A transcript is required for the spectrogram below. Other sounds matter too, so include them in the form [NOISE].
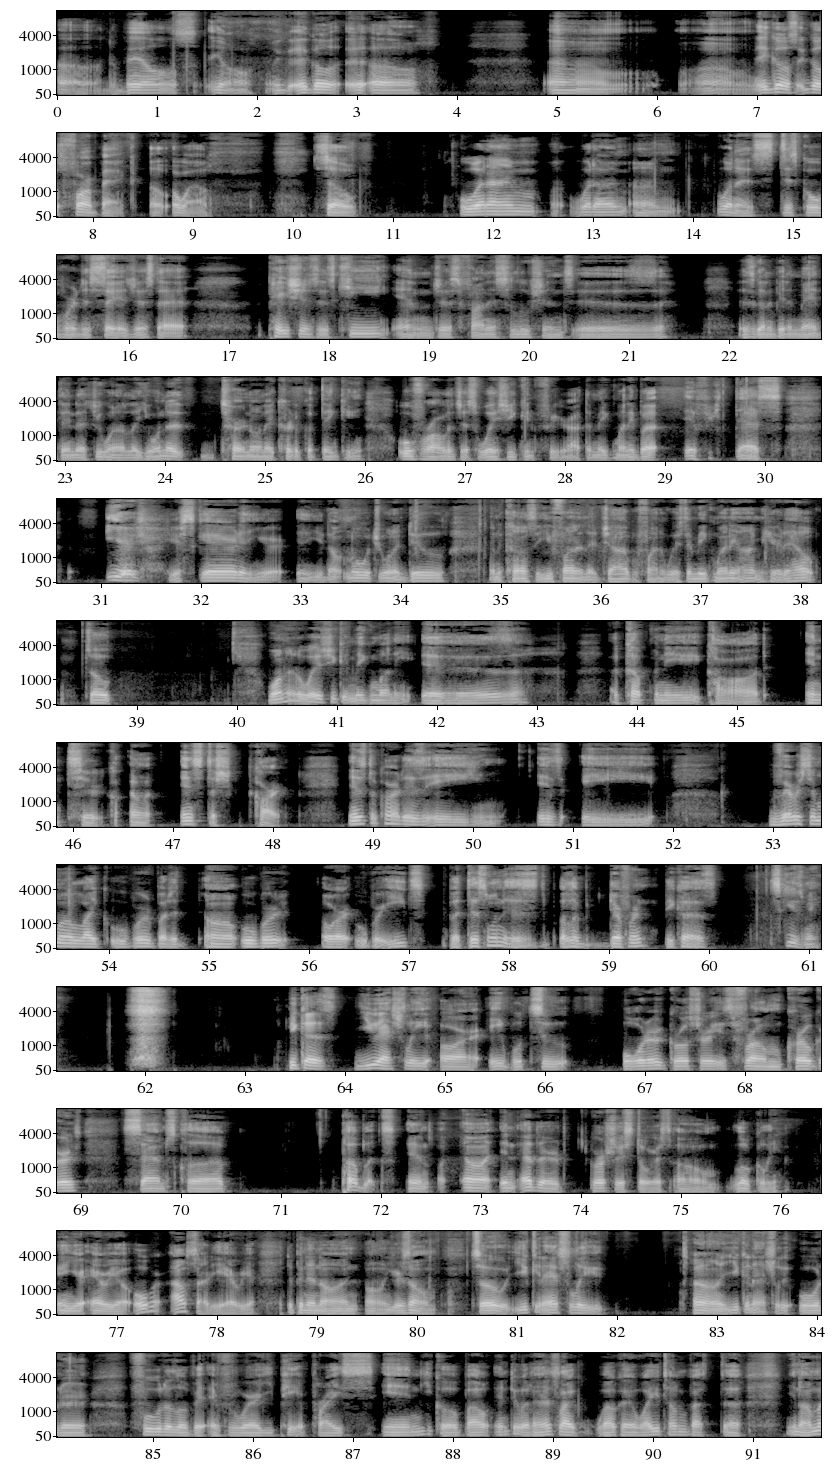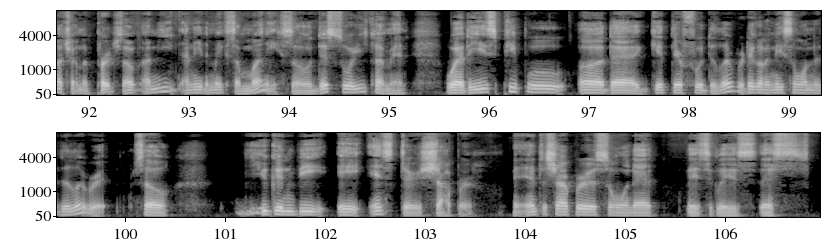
uh, the Bills. You know, it, it goes. Uh, um, um, it goes. It goes far back a, a while. So, what I'm, what I'm, um, want to just go over to say is just that patience is key, and just finding solutions is is going to be the main thing that you want to like. You want to turn on that critical thinking. Overall, it's just ways you can figure out to make money. But if that's you're you're scared and you're and you don't know what you want to do when it comes to you finding a job or finding ways to make money, I'm here to help. So one of the ways you can make money is a company called Inter uh, Instacart. Instacart is a is a very similar like Uber, but it, uh, Uber or Uber Eats, but this one is a little bit different because, excuse me, because you actually are able to order groceries from Kroger's, Sam's Club, Publix, and uh, in other grocery stores um, locally in your area or outside the area, depending on on your zone. So you can actually uh, you can actually order food a little bit everywhere. You pay a price and you go about and do it. And it's like, well, okay, why are you talking about the, you know, I'm not trying to purchase. I need, I need to make some money. So this is where you come in. Where these people uh, that get their food delivered, they're gonna need someone to deliver it. So you can be a Insta shopper. An Insta shopper is someone that basically is that's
